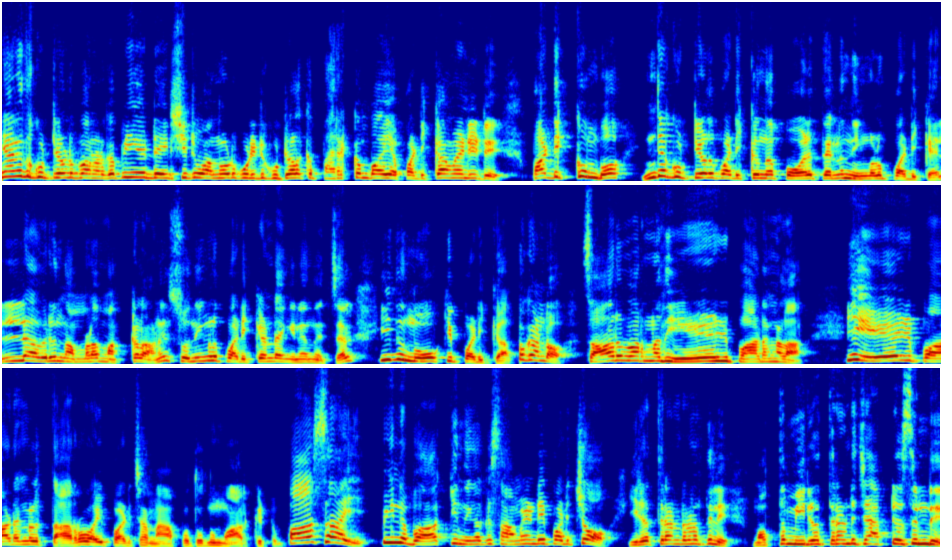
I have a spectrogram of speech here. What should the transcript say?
ഞാനിത് കുട്ടികളോട് പറഞ്ഞു കൊടുക്കാം അപ്പോൾ ഈ ഡേറ്റ് ഷീറ്റ് വന്നോട് കൂടിയിട്ട് കുട്ടികളൊക്കെ പരക്കം പായ പഠിക്കാൻ വേണ്ടിയിട്ട്. പഠിക്കുമ്പോൾ എന്റെ കുട്ടികൾ പഠിക്കുന്ന പോലെ തന്നെ നിങ്ങളും പഠിക്കുക. എല്ലാവരും നമ്മളെ മക്കളാണ്. സോ നിങ്ങൾ പഠിക്കേണ്ട എങ്ങനെയാന്ന് വെച്ചാൽ ഇത് നോക്കി പഠിക്കുക. അപ്പോൾ കണ്ടോ സാറ് പറഞ്ഞത് ഏഴ് പാഠങ്ങളാണ് ഈ ഏഴ് പാഠങ്ങൾ തറവായി പഠിച്ചാൽ നാൽപ്പത്തൊന്ന് മാർക്ക് കിട്ടും. പാസ്സായി പിന്നെ ബാക്കി നിങ്ങൾക്ക് സമയം ഉണ്ടെങ്കിൽ പഠിച്ചോ. ഇരുപത്തിരണ്ടെണ്ണത്തിൽ മൊത്തം ഇരുപത്തിരണ്ട് ചാപ്റ്റേഴ്സ് ഉണ്ട്.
